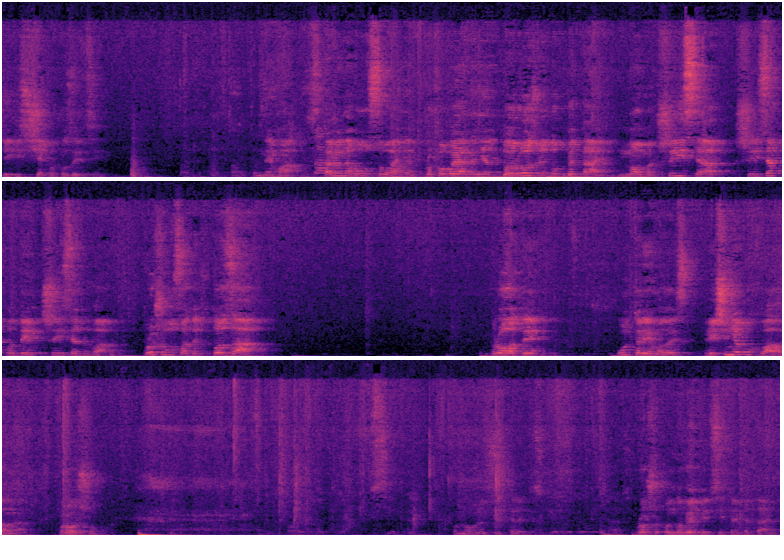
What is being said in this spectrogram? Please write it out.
Чи якісь ще пропозиції? Нема. Ставлю на голосування про повернення до розгляду питань номер 60, 61, 62. Прошу голосувати, хто за, проти, утримались. Рішення ухвалено. Прошу. Оновлю всі три. Прошу оновити всі три питання.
